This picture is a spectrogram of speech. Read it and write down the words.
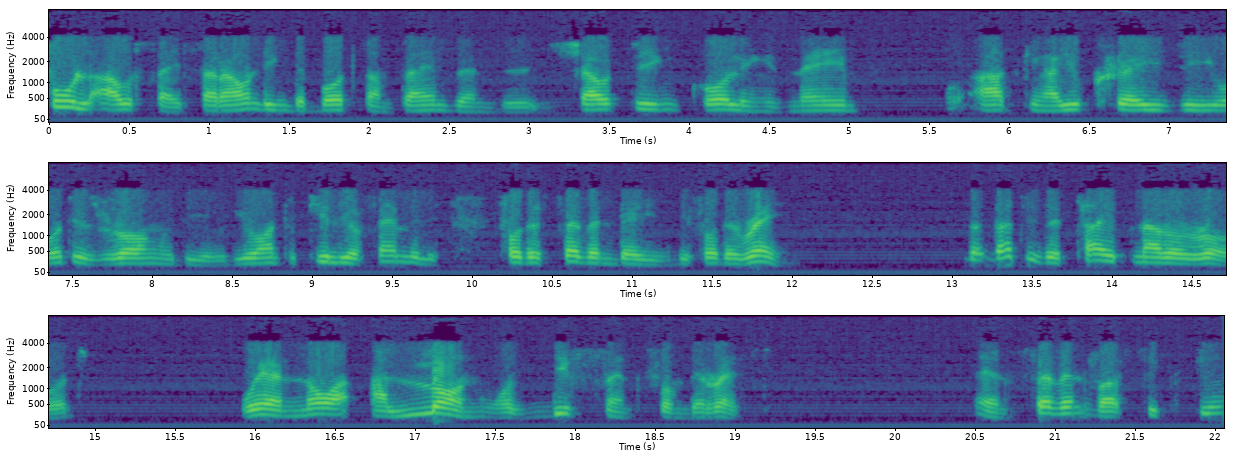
full outside, surrounding the boat sometimes and uh, shouting, calling his name, asking, Are you crazy? What is wrong with you? Do you want to kill your family for the seven days before the rain? That, that is a tight, narrow road where Noah alone was different from the rest. And 7 verse 16,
